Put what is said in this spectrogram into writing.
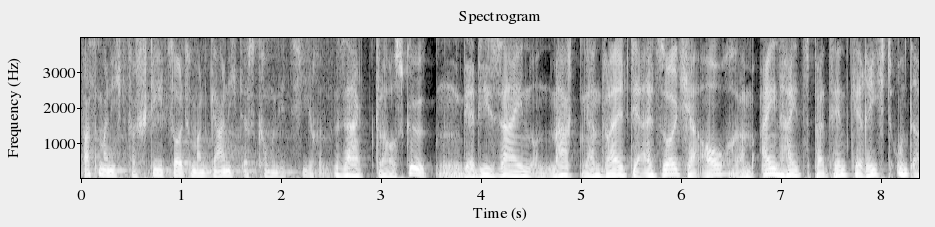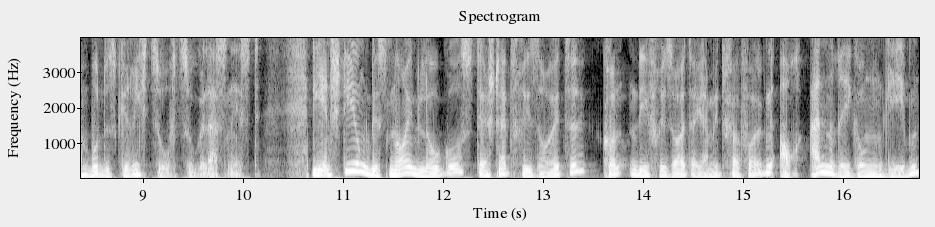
Was man nicht versteht, sollte man gar nicht erst kommunizieren. Sagt Klaus Göken, der Design- und Markenanwalt, der als solcher auch am Einheitspatentgericht und am Bundesgerichtshof zugelassen ist. Die Entstehung des neuen Logos der Stadt Friseute konnten die Friseuter ja mitverfolgen, auch Anregungen geben,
